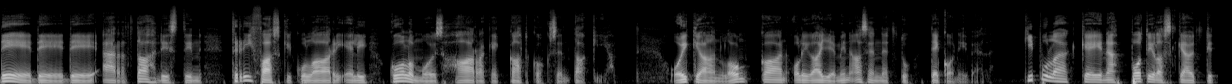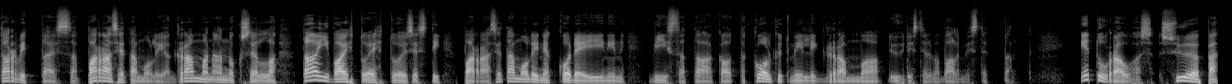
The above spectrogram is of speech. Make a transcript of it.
DDDR-tahdistin trifaskikulaari eli kolmoishaarakekatkoksen takia. Oikeaan lonkkaan oli aiemmin asennettu tekonivel. Kipulääkkeinä potilas käytti tarvittaessa parasetamolia gramman annoksella tai vaihtoehtoisesti parasetamolin ja kodeiinin 500 kautta 30 milligrammaa yhdistelmävalmistetta. Eturauhas syöpä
